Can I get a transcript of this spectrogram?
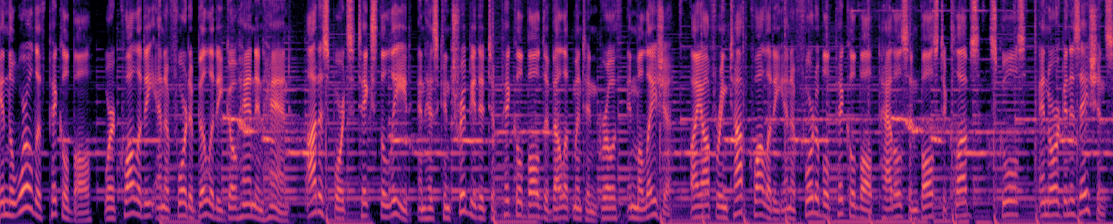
In the world of pickleball, where quality and affordability go hand in hand, Odysportsz takes the lead and has contributed to pickleball development and growth in Malaysia by offering top quality and affordable pickleball paddles and balls to clubs, schools, and organizations.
